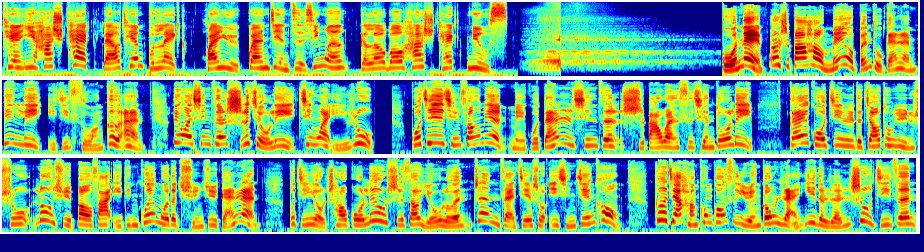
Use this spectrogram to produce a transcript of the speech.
天一 hashtag 聊天不累，环宇关键字新闻 global hashtag news。国内二十八号没有本土感染病例以及死亡个案，另外新增十九例境外移入。国际疫情方面，美国单日新增十八万四千多例。该国近日的交通运输陆续爆发一定规模的群聚感染，不仅有超过六十艘游轮正在接受疫情监控，各家航空公司员工染疫的人数激增，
